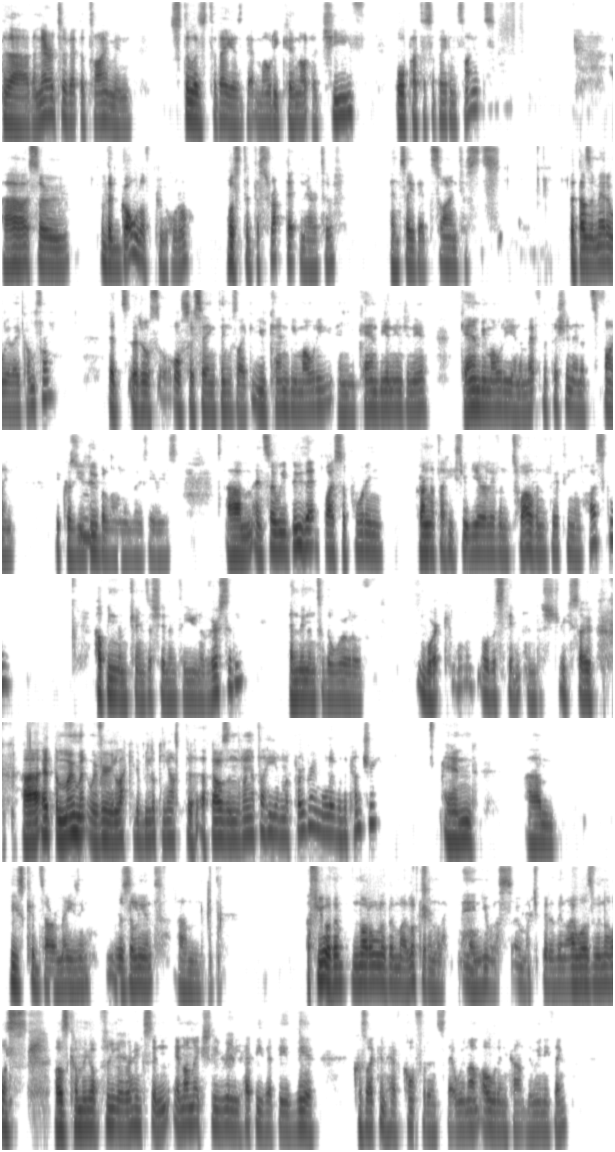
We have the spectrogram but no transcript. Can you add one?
The, the narrative at the time and still is today is that Māori cannot achieve or participate in science. Uh, so the goal of Puhoro was to disrupt that narrative and say that scientists, it doesn't matter where they come from. It's it was also saying things like you can be Maori and you can be an engineer, can be Maori and a mathematician, and it's fine because you mm. do belong in those areas. Um, and so we do that by supporting rangatahi through year 11, 12, and 13 of high school, helping them transition into university and then into the world of work or, the STEM industry. So uh, at the moment, we're very lucky to be looking after a thousand rangatahi in the program all over the country. And um, these kids are amazing, resilient. Um, a few of them, not all of them, I look at and I'm like, man, you are so much better than I was when I was I was coming up through the ranks. And and I'm actually really happy that they're there because I can have confidence that when I'm old and can't do anything,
